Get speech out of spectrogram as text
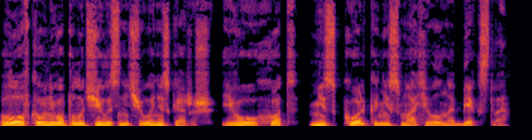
Ловко у него получилось, ничего не скажешь. Его уход нисколько не смахивал на бегство.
